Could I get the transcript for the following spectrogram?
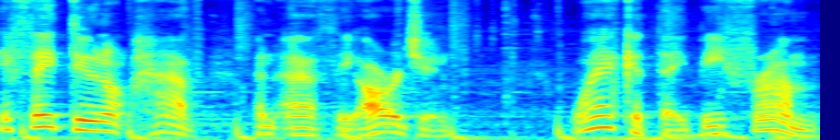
if they do not have an earthly origin, where could they be from?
